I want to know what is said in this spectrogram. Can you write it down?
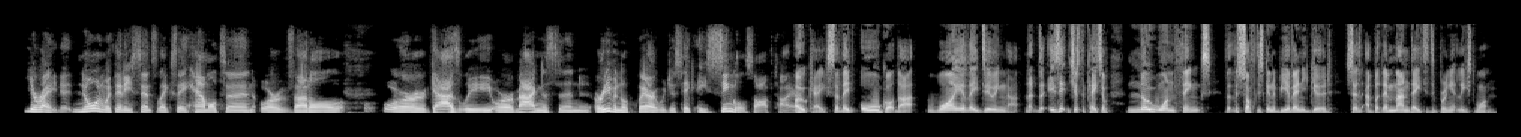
You're right. Uh, No one with any sense, like say Hamilton or Vettel or Gasly or Magnussen or even Leclerc would just take a single soft tire. Okay. So they've all got that. Why are they doing that- Is it just a case of no one thinks that the soft is going to be of any good? So, but they're mandated to bring at least one.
